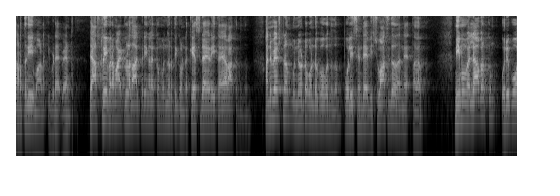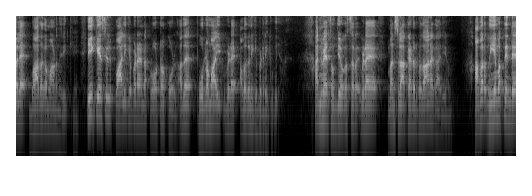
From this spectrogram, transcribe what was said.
നടത്തുകയുമാണ് ഇവിടെ വേണ്ടത്. രാഷ്ട്രീയപരമായിട്ടുള്ള താല്പര്യങ്ങളൊക്കെ മുൻനിർത്തിക്കൊണ്ട് കേസ് ഡയറി തയ്യാറാക്കുന്നതും അന്വേഷണം മുന്നോട്ട് കൊണ്ടുപോകുന്നതും പോലീസിന്റെ വിശ്വാസ്യത തന്നെ തകർക്കും. നിയമം എല്ലാവർക്കും ഒരുപോലെ ബാധകമാണെന്നിരിക്കെ. ഈ കേസിൽ പാലിക്കപ്പെടേണ്ട പ്രോട്ടോകോൾ അത് പൂർണമായും ഇവിടെ അവഗണിക്കപ്പെട്ടിരിക്കുകയാണ്. അന്വേഷണ ഉദ്യോഗസ്ഥർ ഇവിടെ മനസ്സിലാക്കേണ്ട ഒരു പ്രധാന കാര്യം അവർ നിയമത്തിന്റെ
